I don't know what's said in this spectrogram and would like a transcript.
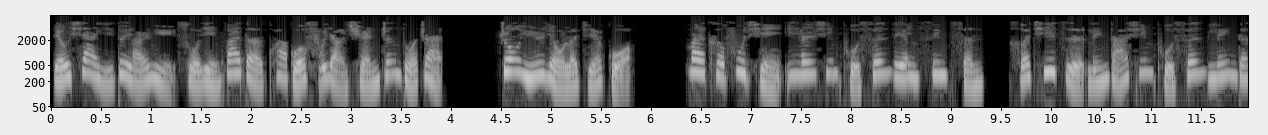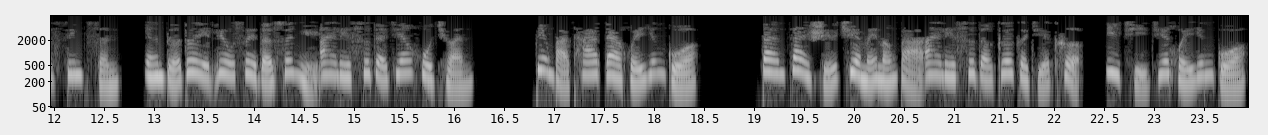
留下一对儿女所引发的跨国抚养权争夺战，终于有了结果。麦克父亲伊恩·辛普森 （Ian Simpson） 和妻子琳达·辛普森 （Linda Simpson） 赢得对六岁的孙女爱丽丝的监护权，并把她带回英国，但暂时却没能把爱丽丝的哥哥杰克。一起接回英国。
